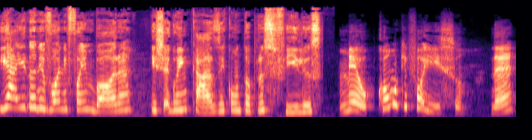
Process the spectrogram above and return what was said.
E aí, Dona Ivone foi embora e chegou em casa e contou para os filhos: Meu, como que foi isso, né?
